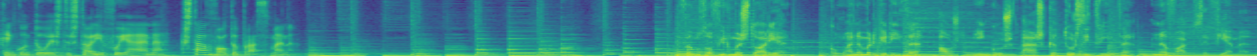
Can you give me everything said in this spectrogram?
Quem contou esta história foi a Ana, que está de volta para a semana. Vamos ouvir uma história? Com Ana Margarida, aos domingos, às 14h30, na Vagos FM.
